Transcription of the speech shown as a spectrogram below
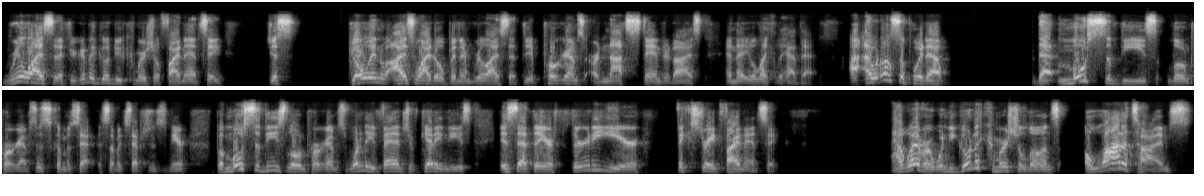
realize that if you're going to go do commercial financing, just go in eyes wide open and realize that the programs are not standardized and that you'll likely have that. I would also point out that most of these loan programs, there's some, some exceptions in here, but most of these loan programs, one of the advantage of getting these is that they are 30 year fixed rate financing. However, when you go to commercial loans, a lot of times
